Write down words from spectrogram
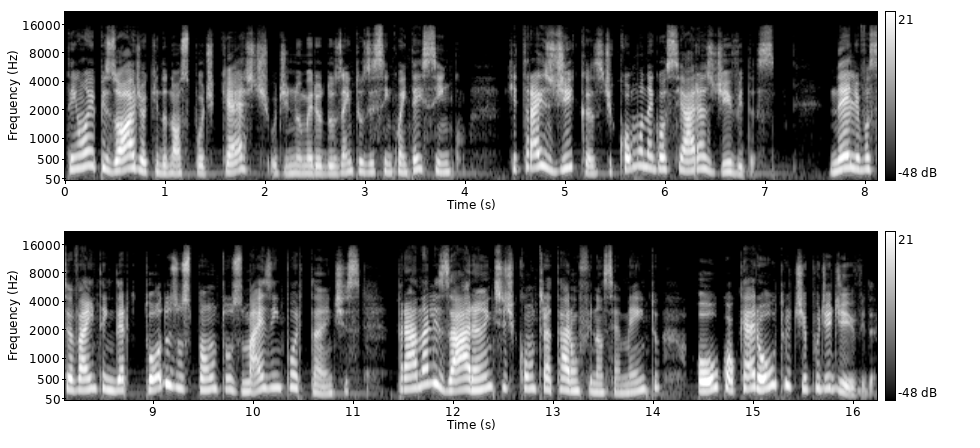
Tem um episódio aqui do nosso podcast, o de número 255, que traz dicas de como negociar as dívidas. Nele você vai entender todos os pontos mais importantes para analisar antes de contratar um financiamento ou qualquer outro tipo de dívida.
